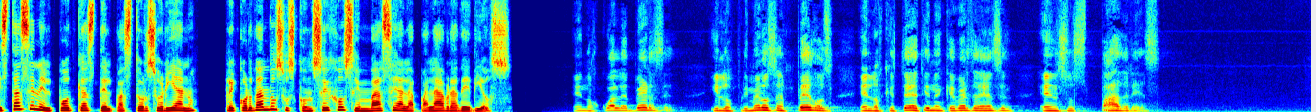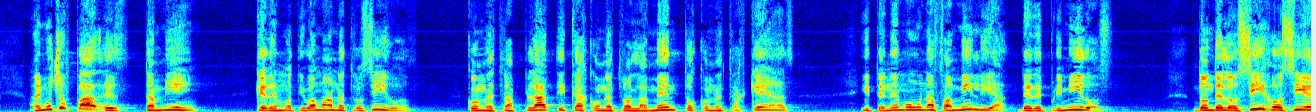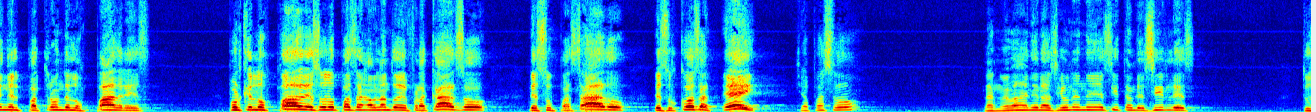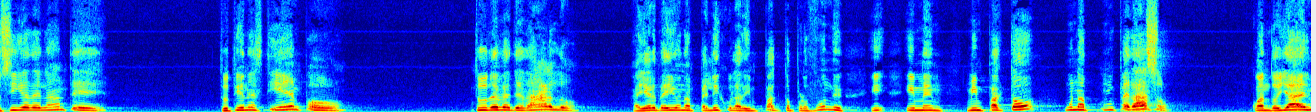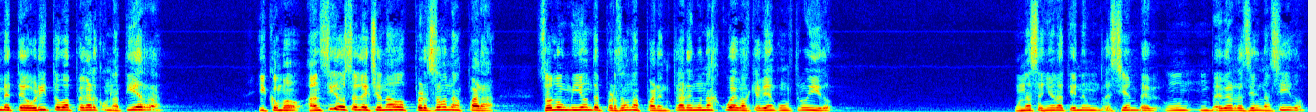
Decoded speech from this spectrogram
Estás en el podcast del Pastor Soriano, recordando sus consejos en base a la palabra de Dios. En los cuales verse. Y los primeros espejos en los que ustedes tienen que verse en sus padres. Hay muchos padres también que desmotivamos a nuestros hijos con nuestras pláticas, con nuestros lamentos, con nuestras quejas. Y tenemos una familia de deprimidos, donde los hijos siguen el patrón de los padres porque los padres solo pasan hablando de fracaso, de su pasado, de sus cosas. ¡Ey! Ya pasó. Las nuevas generaciones necesitan decirles, tú sigue adelante, tú tienes tiempo, tú debes de darlo. Ayer veía una película de impacto profundo y, me, impactó un pedazo, cuando ya el meteorito va a pegar con la tierra. Y como han sido seleccionados personas para solo un millón de personas para entrar en unas cuevas que habían construido. Una señora tiene un, recién bebé, un, bebé recién nacido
